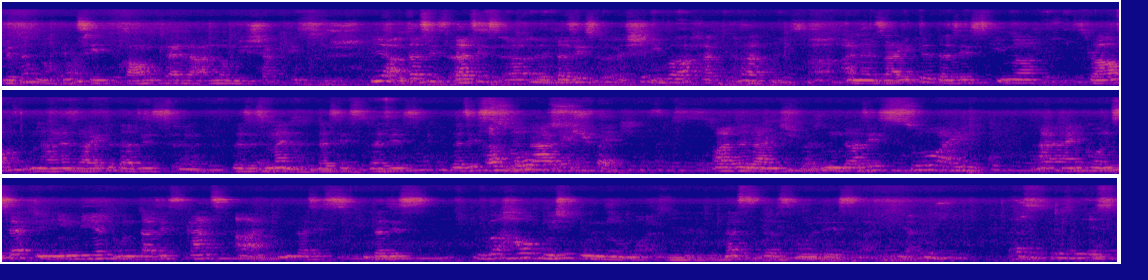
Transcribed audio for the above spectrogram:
Bitte Er nochmal? zieht Frauenkleider an, um die Shakti zu sch- Ja, das ist, das ist, äh, das ist, äh, Shiva hat äh, eine Seite, das ist immer Frauen und eine Seite, das ist, äh, das ist Männer. Das ist, das ist, das ist Also so. Ardhanarishwar. Und das ist so ein, äh, ein Konzept in Indien und das ist ganz alt und das ist, das ist überhaupt nicht unnormal. Das, das wollte ich sagen. Ja. Das ist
